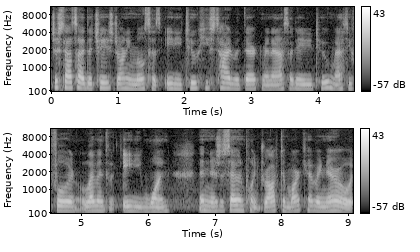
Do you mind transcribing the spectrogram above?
Just outside the chase, Johnny Mills has 82. He's tied with Derek Benass at 82. Matthew Fuller in 11th with 81. Then there's a seven point drop to Mark Cavagnaro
